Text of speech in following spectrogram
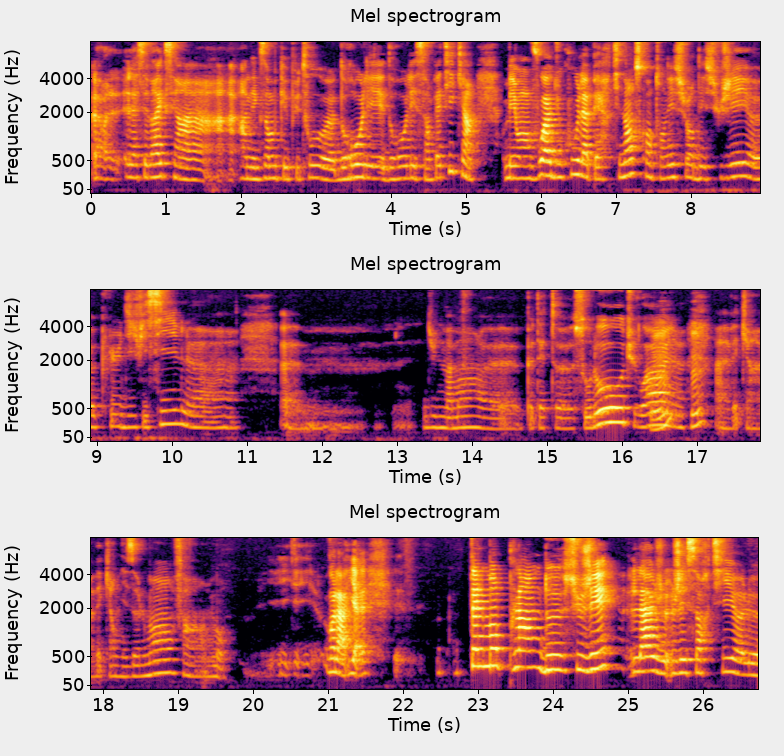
Alors là, c'est vrai que c'est un, un, exemple qui est plutôt euh, drôle et drôle et sympathique, mais on voit du coup la pertinence quand on est sur des sujets plus difficiles. d'une maman peut-être solo, tu vois, mmh, mmh. avec, un, avec un isolement, enfin bon, voilà, il y a tellement plein de sujets. Là, j'ai sorti euh,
